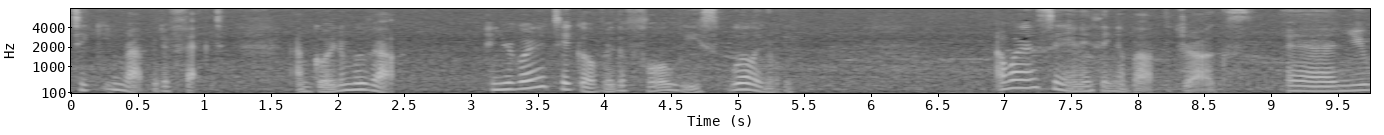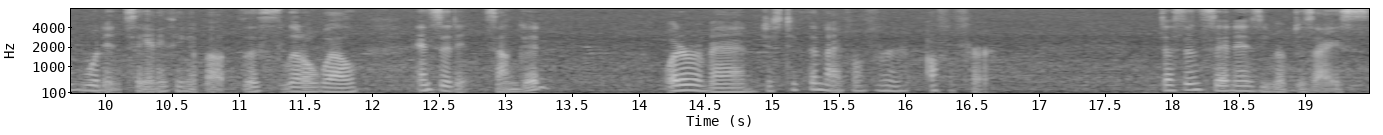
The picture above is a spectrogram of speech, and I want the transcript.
taking rapid effect. I'm going to move out, and you're going to take over the full lease willingly. I wouldn't say anything about the drugs, and you wouldn't say anything about this little well incident. Sound good? Whatever, man. Just take the knife off her off of her. Dustin said as he rubbed his eyes.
